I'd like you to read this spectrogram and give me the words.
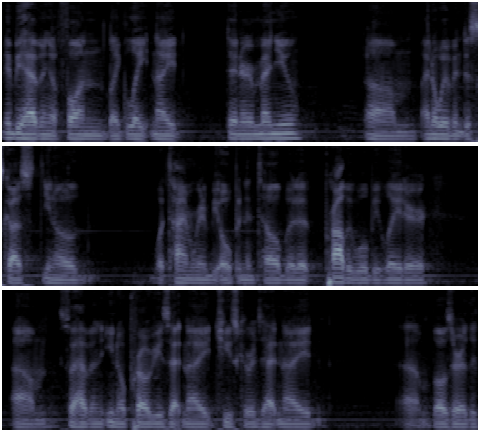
maybe having a fun like late night dinner menu. Um, I know we haven't discussed, you know, what time we're going to be open until, but it probably will be later. Um, so having you know pierogies at night, cheese curds at night. Um, those are the,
